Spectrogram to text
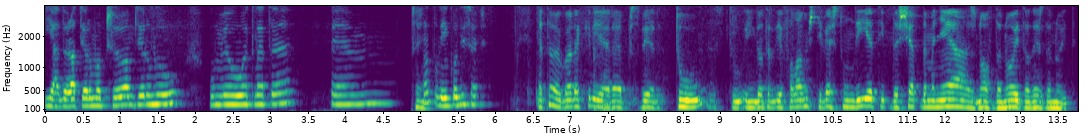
e adorar ter uma pessoa a meter o meu, o meu atleta um, pronto, ali em condições. Então agora queria perceber, tu, tu, ainda outro dia falávamos, tiveste um dia tipo das 7 da manhã às 9 da noite ou 10 da noite.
